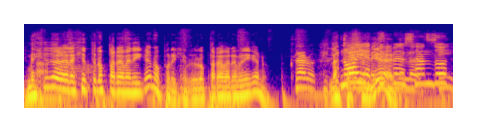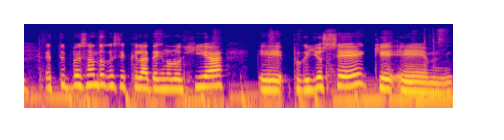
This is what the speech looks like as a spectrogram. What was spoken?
Imagínate a la gente de los panamericanos, por ejemplo, los panamericanos. Claro. Las no, y estoy pensando, Sí. estoy pensando que si es que la tecnología, eh, porque yo sé que eh,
